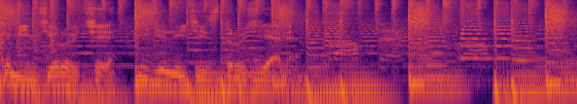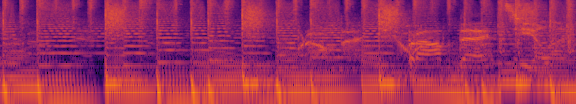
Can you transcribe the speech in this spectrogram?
Комментируйте и делитесь с друзьями. Правда тело.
